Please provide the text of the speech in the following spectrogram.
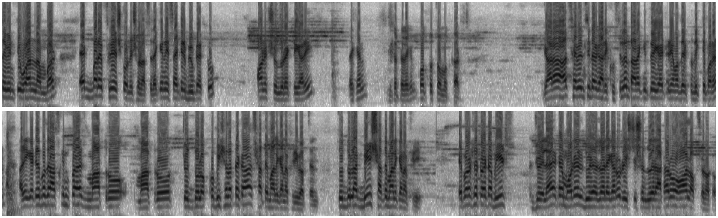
সেভেন্টি ওয়ান নাম্বার একবারে ফ্রেশ কন্ডিশন আছে। দেখেন এই সাইটের ভিউটা একটু অনেক সুন্দর একটি গাড়ি। দেখেন, ভিতরটা দেখেন, কত চমৎকার। যারা সেভেন সিটার গাড়ি খুঁজছিলেন, তারা কিন্তু এই গাড়িটি আমাদের একটু দেখতে পারেন। আর এই গাড়ির মধ্যে আস্কিন প্রাইস মাত্র মাত্র চোদ্দ লক্ষ বিশ হাজার টাকা, সাথে মালিকানা ফ্রি পাচ্ছেন। চোদ্দ লাখ বিশ, সাথে মালিকানা ফ্রি এরপর আছে টয়টা ভিটস জুয়েলা এটা মডেল দুই হাজার এগারো রেজিস্ট্রেশন হাজার আঠারো অল অপশন অটো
